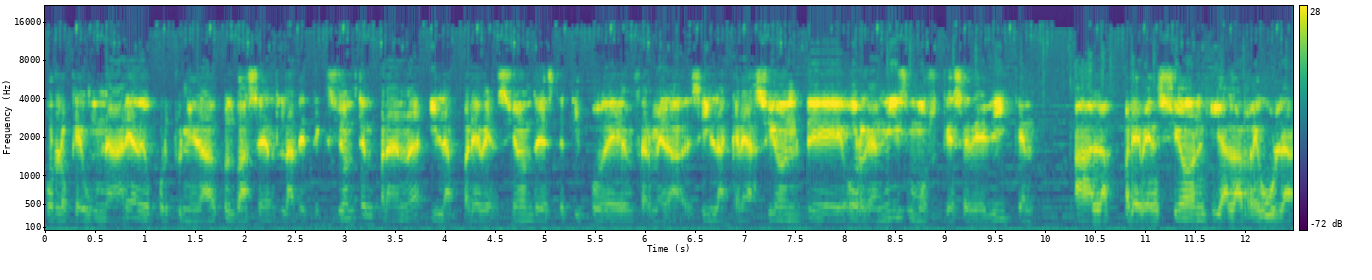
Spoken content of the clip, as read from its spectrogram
por lo que un área de oportunidad pues va a ser la detección temprana y la prevención de este tipo de enfermedades y la creación de organismos que se dediquen a la prevención y a, la regular,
